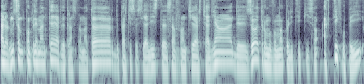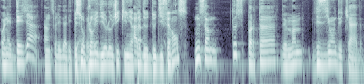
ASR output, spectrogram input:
alors, nous sommes complémentaires des transformateurs, du Parti socialiste sans frontières tchadien, des autres mouvements politiques qui sont actifs au pays. On est déjà en solidarité. Mais sur le plan idéologique, il n'y a pas de, de, différence Nous sommes tous porteurs de même vision du Tchad,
